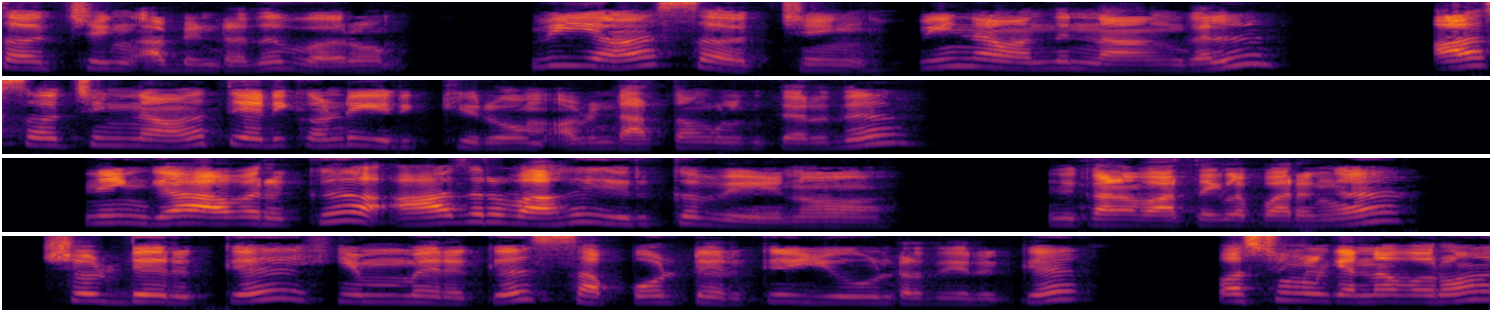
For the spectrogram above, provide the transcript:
சர்ச்சிங் அப்படின்றது வரும். வி ஆர் சர்ச்சிங் வீணா வந்து நாங்கள். ஆர் சர்ச்சிங்னா வந்து தேடிக்கொண்டு இருக்கிறோம் அப்படின்ற அர்த்தம் உங்களுக்கு தருது நீங்க அவருக்கு ஆதரவாக இருக்க வேணும். இதுக்கான வார்த்தைகளை பாருங்க. ஷுட் இருக்கு ஹிம் இருக்கு சப்போர்ட் இருக்கு யூன்றது இருக்கு. ஃபர்ஸ்ட் உங்களுக்கு என்ன வரும்?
